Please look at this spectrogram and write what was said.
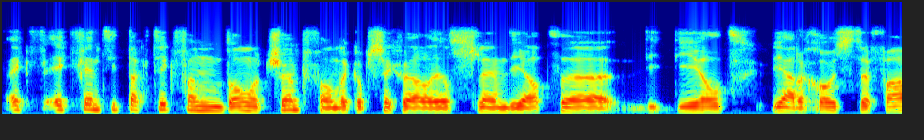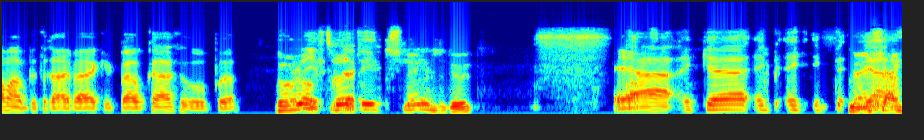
ik, ik vind die tactiek van Donald Trump vond ik op zich wel heel slim. Die had, eh, die, die had ja, de grootste farmabedrijven eigenlijk bij elkaar geroepen. Donald Trump gezegd- iets slims doet. Ja, ik, eh, ik, ik, ik, Nee, ja,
